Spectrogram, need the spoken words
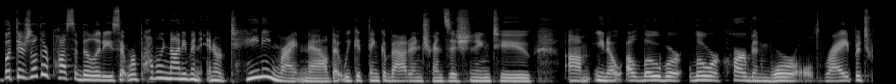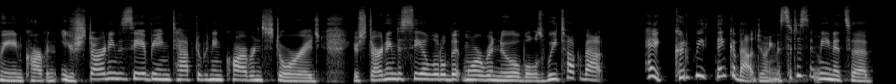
But there's other possibilities that we're probably not even entertaining right now that we could think about in transitioning to, um, you know, a lower lower carbon world, right? Between carbon, you're starting to see it being tapped between carbon storage. You're starting to see a little bit more renewables. We talk about hey, could we think about doing this? It doesn't mean it's a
